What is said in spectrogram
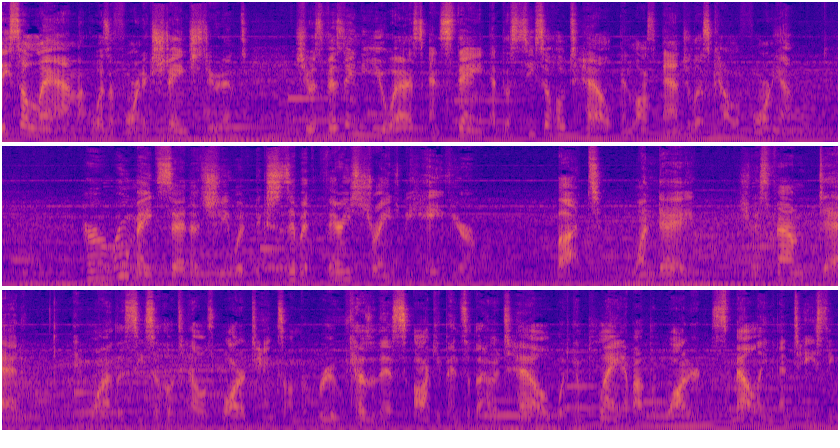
Lisa Lamb was a foreign exchange student. She was visiting the U.S. and staying at the Cecil Hotel in Los Angeles, California. Her roommate said that she would exhibit very strange behavior, but one day she was found dead in one of the Cecil Hotel's water tanks on the roof. Because of this, occupants of the hotel would complain about the water smelling and tasting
